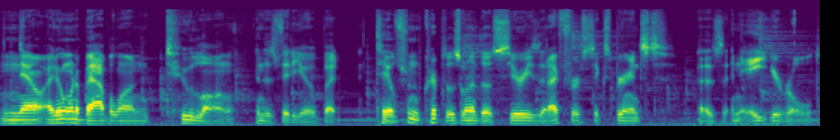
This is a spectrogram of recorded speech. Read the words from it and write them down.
Now, I don't want to babble on too long in this video, but Tales from the Crypt was one of those series that I first experienced as an eight-year-old.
